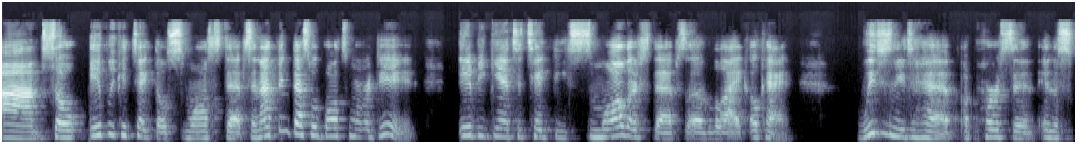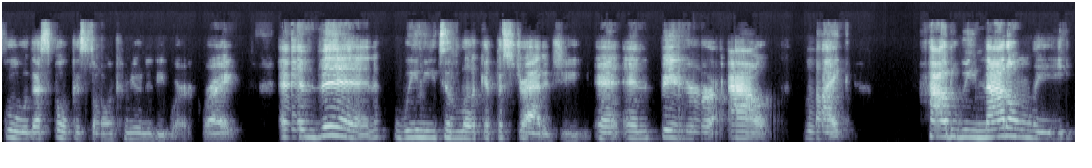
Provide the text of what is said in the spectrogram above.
um so if we could take those small steps and i think that's what baltimore did it began to take these smaller steps of like okay we just need to have a person in the school that's focused on community work, right? And then we need to look at the strategy and, and figure out like how do we not only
